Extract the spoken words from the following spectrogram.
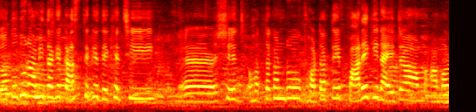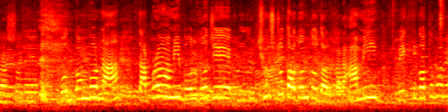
যতদূর আমি তাকে কাছ থেকে দেখেছি সে হত্যাকাণ্ড ঘটাতে পারে কি না এটা আমার আসলে বোধগম্য না। তারপরেও আমি বলব যে সুষ্ঠু তদন্ত দরকার। আমি ব্যক্তিগতভাবে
